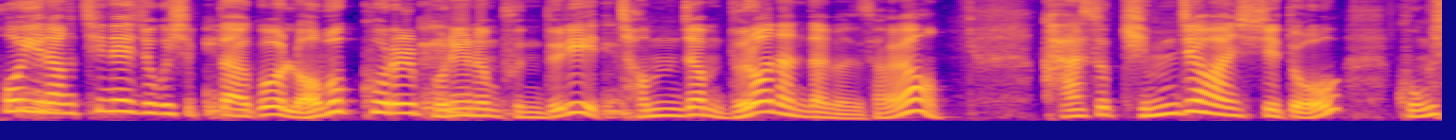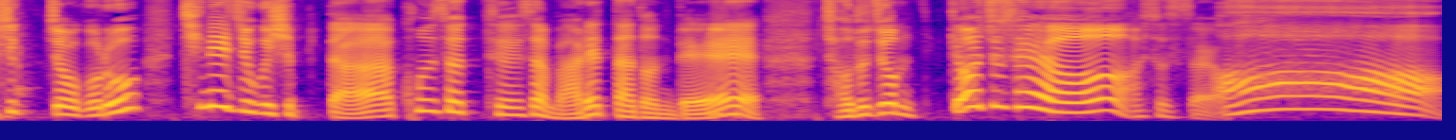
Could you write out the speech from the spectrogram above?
호이랑 친해지고 싶다고 러브콜을 보내는 분들이 점점 늘어난다면서요. 가수 김재환 씨도 공식적으로 친해지고 싶다 콘서트에서 말했다던데 저도 좀 껴주세요 하셨어요. 아,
